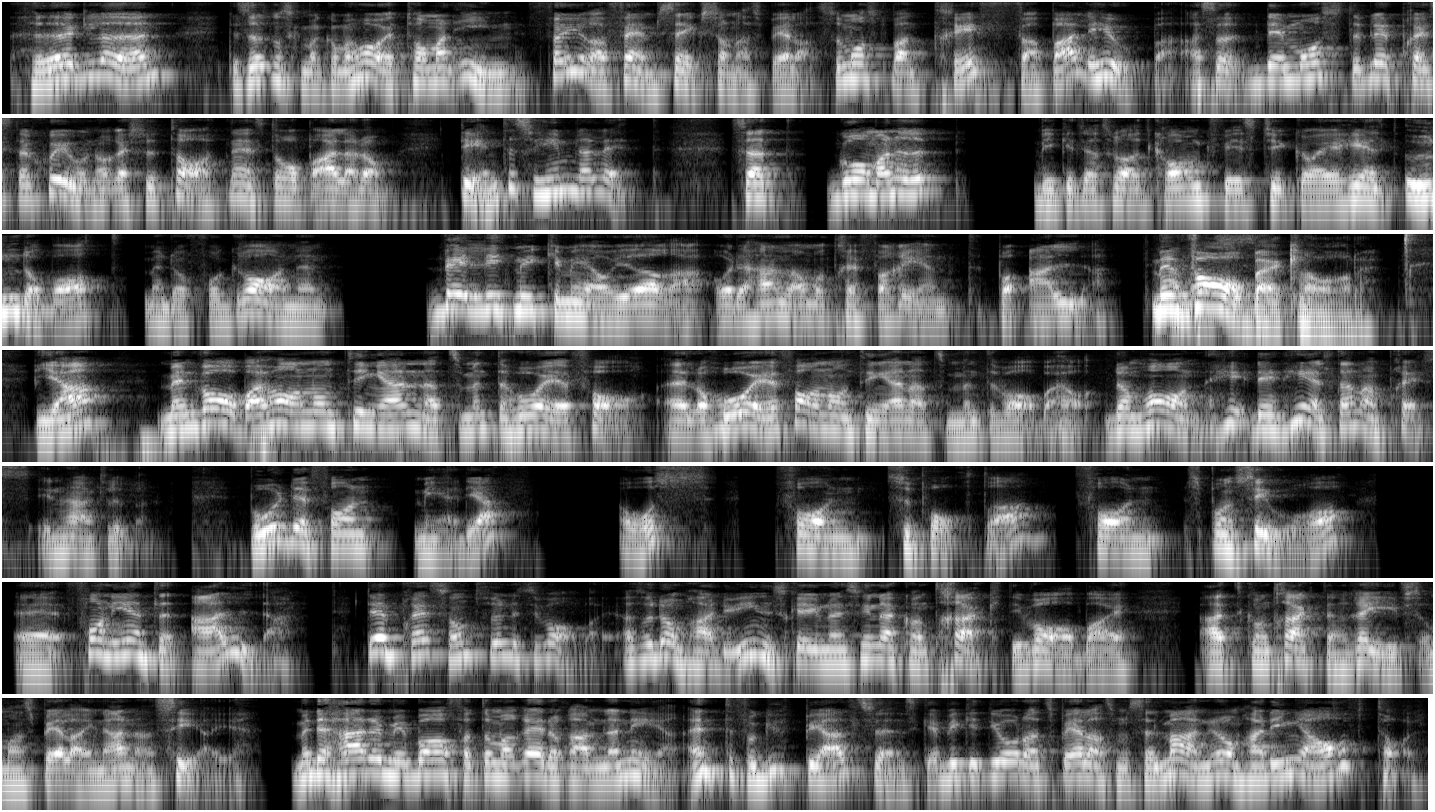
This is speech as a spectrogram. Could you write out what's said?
Hög lön. Dessutom ska man komma ihåg att tar man in fyra, fem, sex sådana spelare så måste man träffa på allihopa. Alltså det måste bli prestation och resultat nästa år på alla dem. Det är inte så himla lätt. Så att går man upp, vilket jag tror att Granqvist tycker är helt underbart, men då får Granen väldigt mycket mer att göra och det handlar om att träffa rent på alla. Men Annars... Varberg klarar det. Ja, men Varberg har någonting annat som inte HF har. Eller HF har någonting annat som inte Varberg har. De har en, det är en helt annan press i den här klubben. Både från media, oss, från supportrar, från sponsorer, eh, från egentligen alla. Den pressen har inte funnits i Varberg. Alltså de hade ju inskrivna i sina kontrakt i Varberg att kontrakten rivs om man spelar i en annan serie. Men det hade de ju bara för att de var rädda att ramla ner, inte få gå upp i Allsvenskan, vilket gjorde att spelare som Selmani, de hade inga avtal.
